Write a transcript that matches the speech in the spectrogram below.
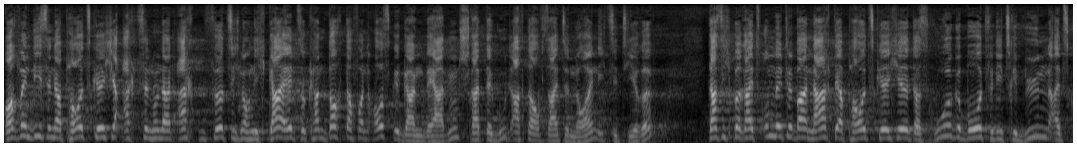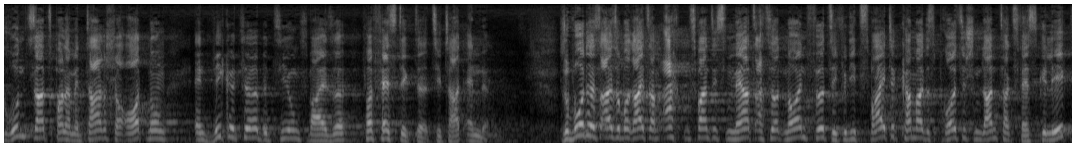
Auch wenn dies in der Paulskirche 1848 noch nicht galt, so kann doch davon ausgegangen werden, schreibt der Gutachter auf Seite 9, ich zitiere, dass sich bereits unmittelbar nach der Paulskirche das Ruhegebot für die Tribünen als Grundsatz parlamentarischer Ordnung entwickelte bzw. verfestigte. Zitat Ende. So wurde es also bereits am 28. März 1849 für die zweite Kammer des Preußischen Landtags festgelegt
